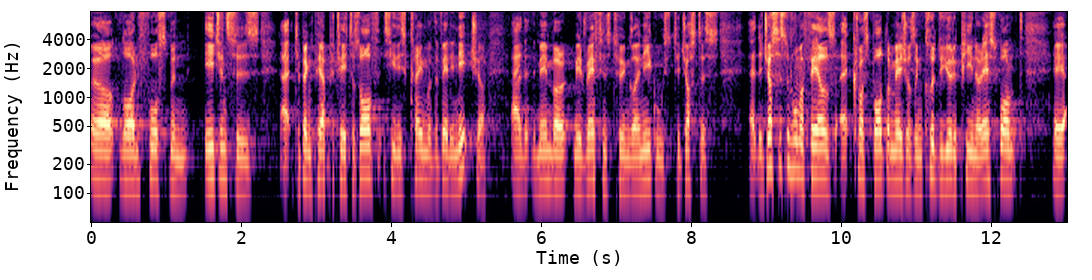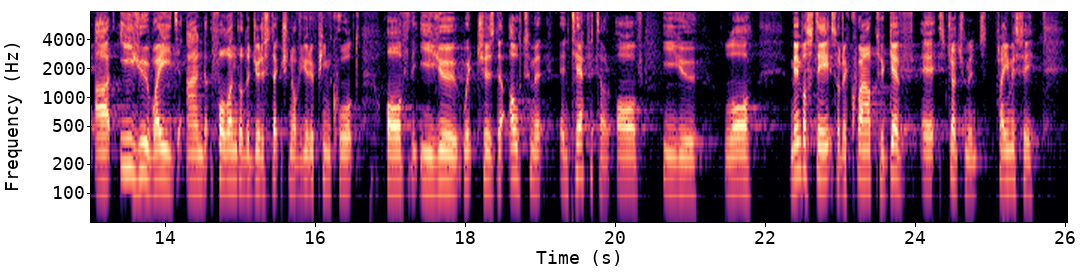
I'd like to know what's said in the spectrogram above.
our law enforcement agencies uh, to bring perpetrators of serious crime of the very nature uh, that the member made reference to in Glen Eagles to justice. Uh, the Justice and Home Affairs uh, cross-border measures include the European Arrest Warrant, uh, are EU-wide and fall under the jurisdiction of European Court of the EU, which is the ultimate interpreter of EU law. Member states are required to give its judgments primacy.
